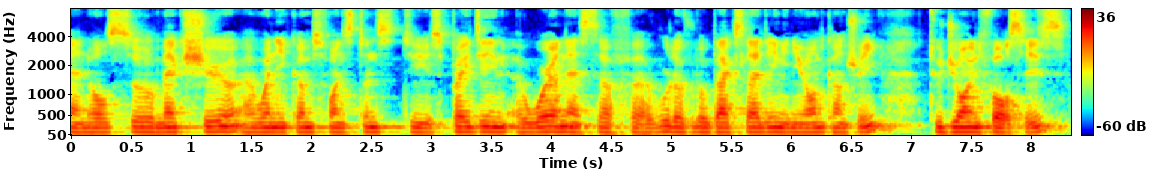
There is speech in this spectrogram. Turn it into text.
and also make sure uh, when it comes, for instance, to spreading awareness of uh, rule of law backsliding in your own country, to join forces.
